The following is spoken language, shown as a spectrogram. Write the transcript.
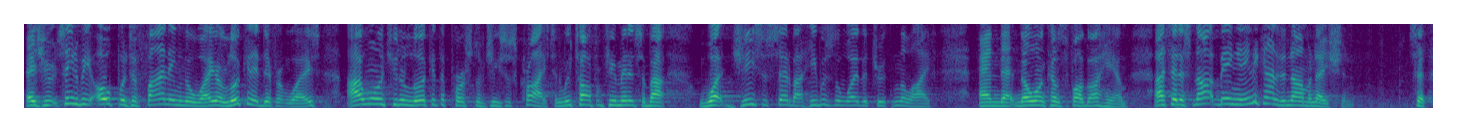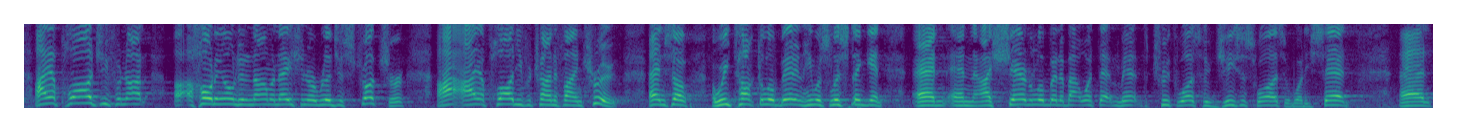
As you seem to be open to finding the way or looking at different ways, I want you to look at the person of Jesus Christ. And we talked for a few minutes about what Jesus said about He was the way, the truth, and the life, and that no one comes to Father by Him. I said, it's not being in any kind of denomination said, I applaud you for not uh, holding on to denomination or religious structure. I, I, applaud you for trying to find truth. And so we talked a little bit, and he was listening, and, and, and I shared a little bit about what that meant. The truth was who Jesus was and what he said. And,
